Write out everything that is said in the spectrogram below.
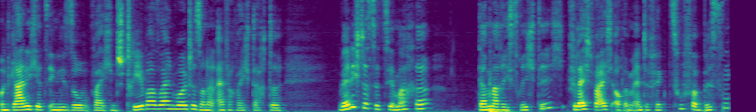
Und gar nicht jetzt irgendwie so, weil ich ein Streber sein wollte, sondern einfach, weil ich dachte, wenn ich das jetzt hier mache, dann mache ich es richtig. Vielleicht war ich auch im Endeffekt zu verbissen.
